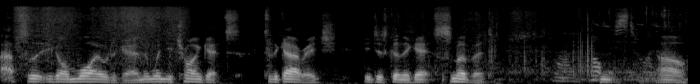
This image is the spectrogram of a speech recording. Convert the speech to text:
absolutely gone wild again? And when you try and get to the garage, you're just going to get smothered? No, not this time. Oh,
